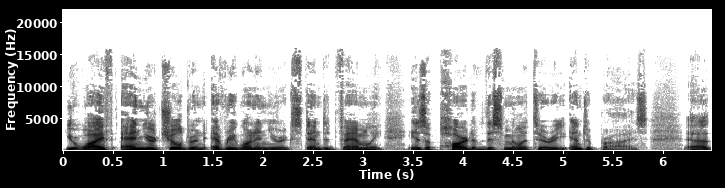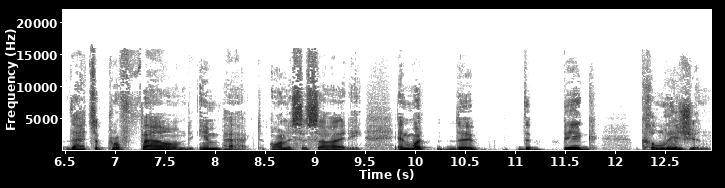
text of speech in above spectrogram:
your wife, and your children, everyone in your extended family is a part of this military enterprise. Uh, that's a profound impact on a society. And what the the big collision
